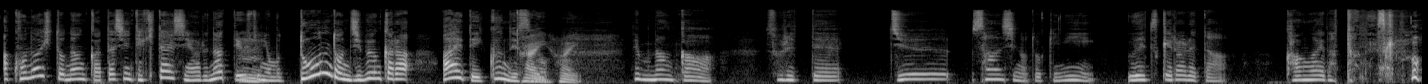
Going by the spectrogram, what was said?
あ、この人なんか私に敵対心あるなっていう人にはもうどんどん自分から会えていくんですよ。はい、はい。でもなんか、それって13歳の時に植え付けられた考えだったんですけど、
